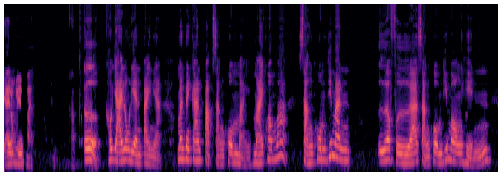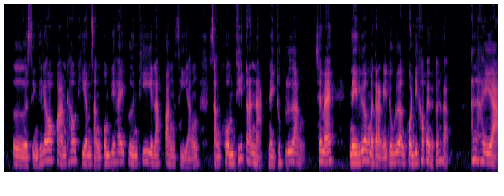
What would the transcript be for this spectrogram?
ย้ายโรงเรียนใหม่เออเขาย้ายโรงเรียนไปเนี่ย มันเป็นการปรับสังคมใหม่ หมายความว่าสังคมที่มัน เอื้อเฟื้อสังคมที่มองเห็นเออสิ่งที่เรียกว่าความเท่าเทียมสังคมที่ให้พื้นที่รับฟังเสียง สังคมที่ตระหนักในทุกเรื่อง ใช่ไหมในเรื่องมันตระหนักในทุกเรื่อง คนที่เข้าไปก็จะแบบอะไรอะ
